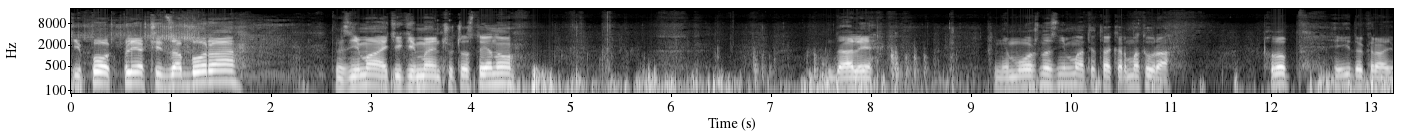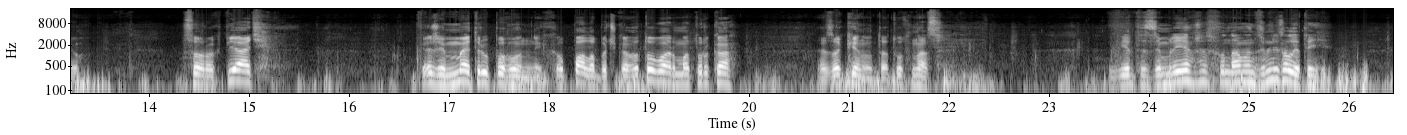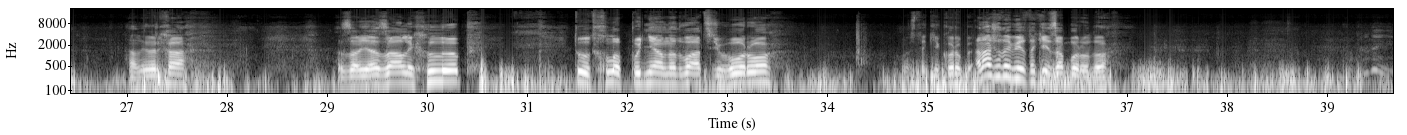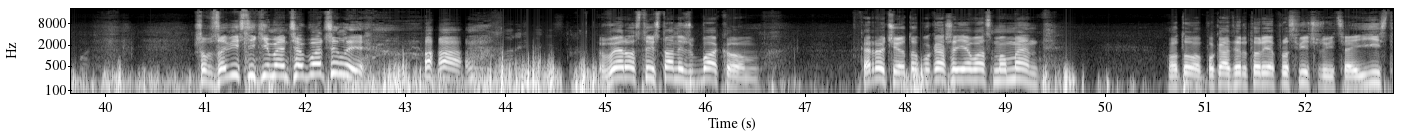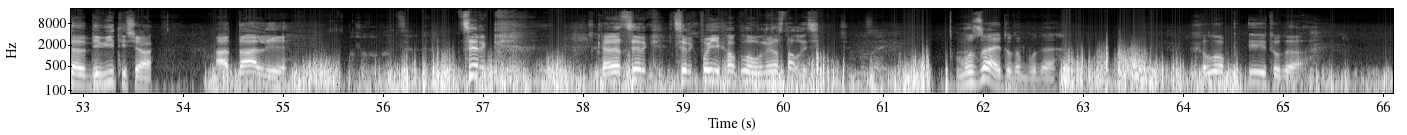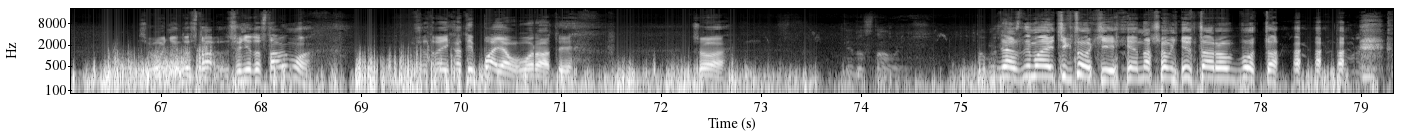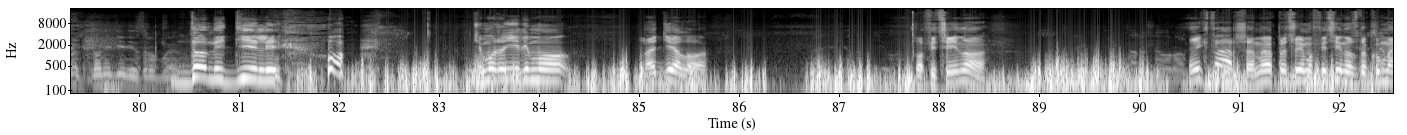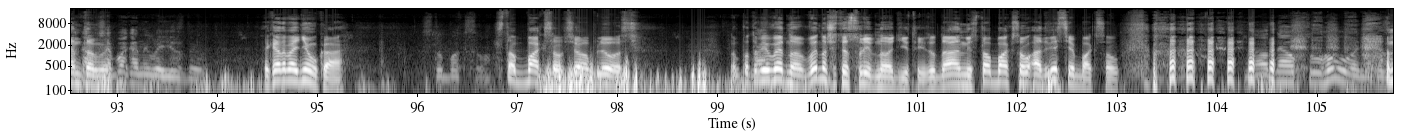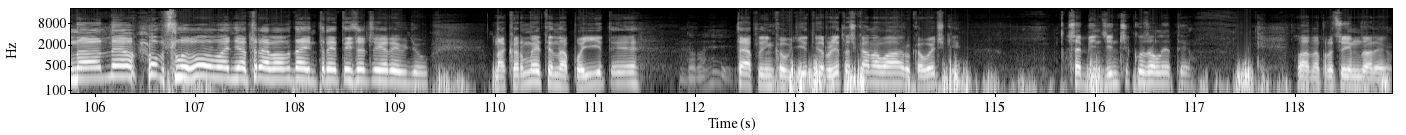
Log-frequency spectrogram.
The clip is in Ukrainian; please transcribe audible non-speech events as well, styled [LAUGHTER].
Тіпок плещить забора. Знімає тільки меншу частину. Далі не можна знімати так, арматура. Хлоп і до краю. 45. Каже, метрів погонних. Опалубочка готова, арматурка закинута. Тут у нас від землі вже фундамент землі залитий. Але верха зав'язали хлоп. Тут хлоп підняв на 20 вгору. Ось такі короби. А нащо тобі такий забор? до? Людей не бачить. Щоб завісники менше бачили? Старих станеш баком. Коротше, ото поки що є у вас момент. Ото, поки територія просвічується, їсти, дивіться. А далі А що тут? Цирк? Каже, цирк, цирк поїхав, клоуни остались. Чи музей? Музей тут буде. Хлоп і туди. Сьогодні, доста... Сьогодні доставимо? Ще треба їхати пая вгорати. Що? Ти доставиш. Добре, Я знімаю тіктоки, [LAUGHS] наша мені та робота. добре, до неділі зробив. До неділі. [LAUGHS] Чи може їдемо на діло? Офіційно? Гектарша, ми працюємо офіційно з документами. поки не виїздив. Яка тебе днювка? 100 баксів. 100 баксів, все, плюс. Ну по тобі видно, видно, що ти солідно одітий. Тут да, не 100 баксів, а 200 баксів. На одне обслуговування. На одне обслуговування треба в день 3 тисячі гривень. Накормити, напоїти, Дорогий. тепленько вдіти, рулеточка нова, рукавички. Ще бензинчику залити. Ладно, працюємо далі.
